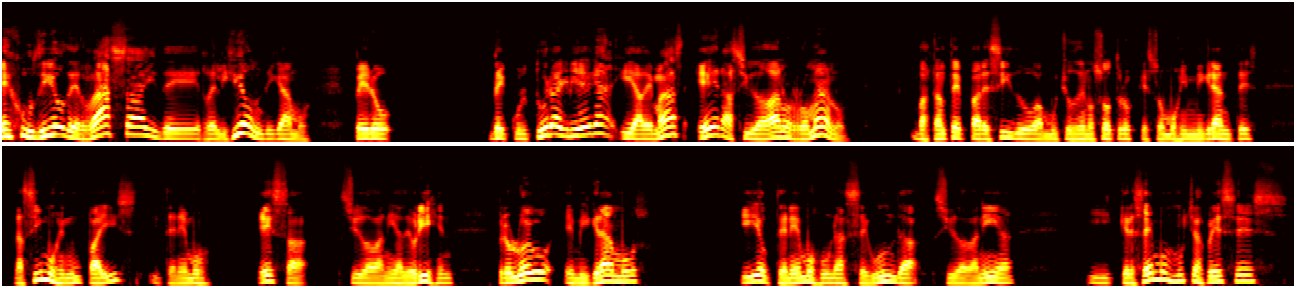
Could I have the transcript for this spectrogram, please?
es judío de raza y de religión, digamos, pero de cultura griega y además era ciudadano romano. Bastante parecido a muchos de nosotros que somos inmigrantes, nacimos en un país y tenemos esa ciudadanía de origen, pero luego emigramos y obtenemos una segunda ciudadanía y crecemos muchas veces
